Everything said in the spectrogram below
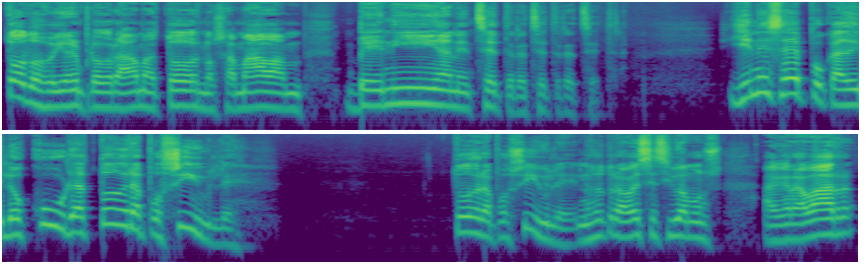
todos veían el programa, todos nos amaban, venían, etcétera, etcétera, etcétera. Y en esa época de locura todo era posible todo era posible. Nosotros a veces íbamos a grabar,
